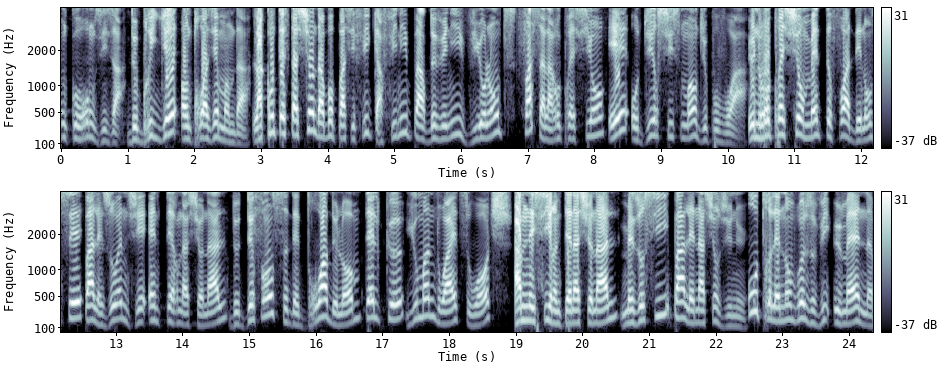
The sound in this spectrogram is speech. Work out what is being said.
Nkurunziza de briguer un troisième mandat. La contestation d'abord pacifique a fini par devenir violente face à la répression et au durcissement du pouvoir. Une répression maintes fois dénoncée par les ONG internationales de défense des droits de l'homme telles que Human Rights Watch, Amnesty International, mais aussi par les Nations Unies. Outre les nombreuses vies humaines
